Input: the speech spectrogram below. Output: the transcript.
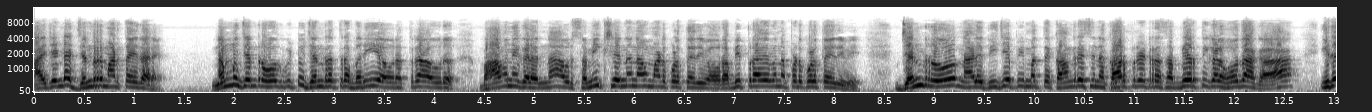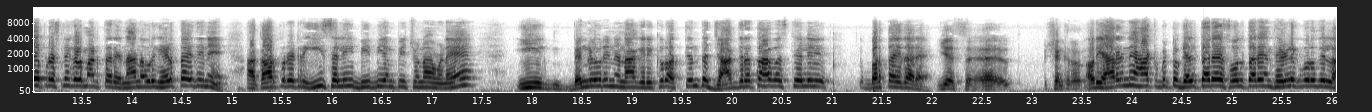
ಆ ಎಜೆಂಡಾ ಜನರು ಮಾಡ್ತಾ ಇದ್ದಾರೆ. ನಮ್ಮ ಜನರು ಹೋಗ್ಬಿಟ್ಟು ಜನರ ಹತ್ರ ಬರೀ ಅವ್ರ ಹತ್ರ ಅವ್ರ ಭಾವನೆಗಳನ್ನ ಅವ್ರ ಸಮೀಕ್ಷೆಯನ್ನ ನಾವು ಮಾಡ್ಕೊಳ್ತಾ ಇದೀವಿ ಅವ್ರ ಅಭಿಪ್ರಾಯವನ್ನ ಪಡ್ಕೊಳ್ತಾ ಇದೀವಿ. ಜನರು ನಾಳೆ ಬಿಜೆಪಿ ಮತ್ತೆ ಕಾಂಗ್ರೆಸ್ಸಿನ ಕಾರ್ಪೊರೇಟರ್ ಅಭ್ಯರ್ಥಿಗಳು ಹೋದಾಗ ಇದೇ ಪ್ರಶ್ನೆಗಳು ಮಾಡ್ತಾರೆ. ನಾನು ಅವ್ರಿಗೆ ಹೇಳ್ತಾ ಇದ್ದೀನಿ ಆ ಕಾರ್ಪೊರೇಟರ್ ಈ ಸಲ ಬಿಬಿಎಂಪಿ ಚುನಾವಣೆ ಈ ಬೆಂಗಳೂರಿನ ನಾಗರಿಕರು ಅತ್ಯಂತ ಜಾಗೃತಾವಸ್ಥೆಯಲ್ಲಿ ಬರ್ತಾ ಇದ್ದಾರೆ. ಎಸ್ ಶಂಕರ್ ಅವರೇ. ಅವ್ರು ಯಾರನ್ನೇ ಹಾಕಿಬಿಟ್ಟು ಗೆಲ್ತಾರೆ ಸೋಲ್ತಾರೆ ಅಂತ ಹೇಳಲಿಕ್ಕೆ ಬರೋದಿಲ್ಲ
